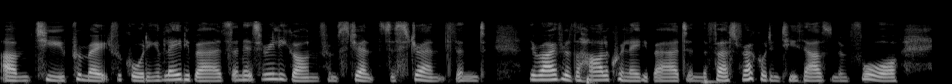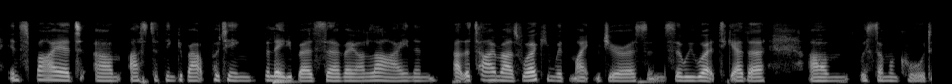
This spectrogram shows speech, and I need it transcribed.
um, to promote recording of ladybirds, and it's really gone from strength to strength. And the arrival of the Harlequin ladybird and the first record in 2004 inspired um, us to think about putting the ladybird survey online. And at the time, I was working with Mike Majerus, and so we worked together um, with someone called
